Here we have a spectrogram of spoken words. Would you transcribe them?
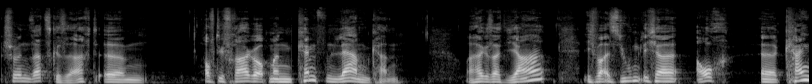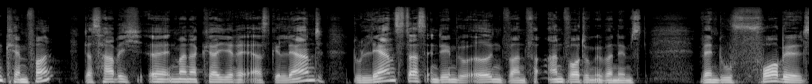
schönen Satz gesagt, ähm, auf die Frage, ob man kämpfen lernen kann. Und er hat gesagt, ja, ich war als Jugendlicher auch äh, kein Kämpfer. Das habe ich äh, in meiner Karriere erst gelernt. Du lernst das, indem du irgendwann Verantwortung übernimmst, wenn du Vorbild,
